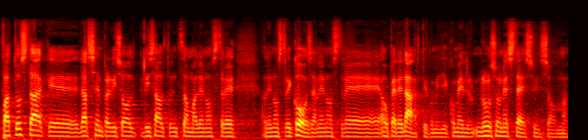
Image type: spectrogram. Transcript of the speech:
Fatto sta che dà sempre risalto insomma, alle, nostre, alle, nostre, cose, alle nostre opere d'arte, come, come il rosone stesso. Insomma.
